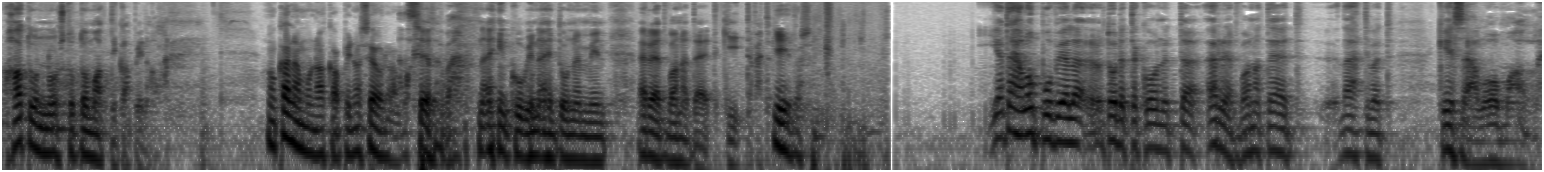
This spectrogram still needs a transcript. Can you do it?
hatun nosto tomattikapinalle. On kananmunakapina seuraavaksi. Selvä. Näihin kuviin, näihin tunnemiin äreät vanhat äit kiittävät. Kiitos. Ja tähän loppuun vielä todettakoon, että äreät vanhat äät lähtivät kesälomalle.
